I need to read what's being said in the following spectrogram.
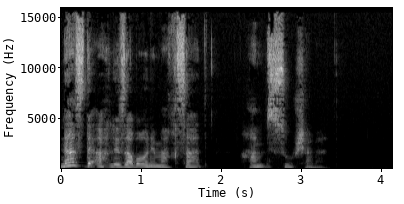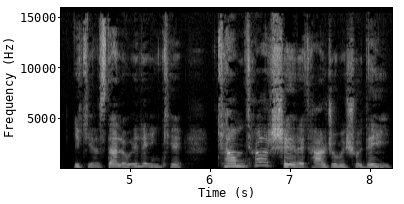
نزد اهل زبان مقصد همسو شود. یکی از دلایل اینکه کمتر شعر ترجمه شده ای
